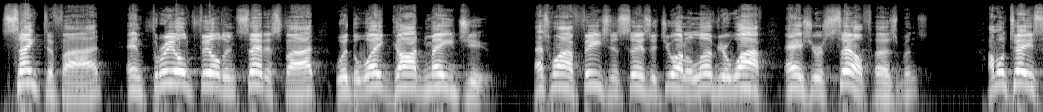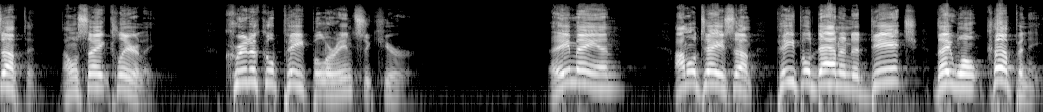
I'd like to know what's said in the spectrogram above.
sanctified, and thrilled, filled, and satisfied with the way God made you. That's why Ephesians says that you ought to love your wife as yourself, husbands. I'm going to tell you something. I want to say it clearly. Critical people are insecure. Amen. I'm going to tell you something. People down in the ditch, they want company.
